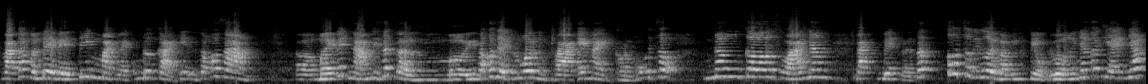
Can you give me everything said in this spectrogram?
Và các vấn đề về tim mạch này cũng được cải thiện rõ ràng. Ờ, mấy vết nám thì rất là mới rõ rệt luôn. Và em này còn hỗ trợ nâng cơ xóa nhăn. Đặc biệt là rất tốt cho những người mà bị tiểu đường nhé các chị em nhé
